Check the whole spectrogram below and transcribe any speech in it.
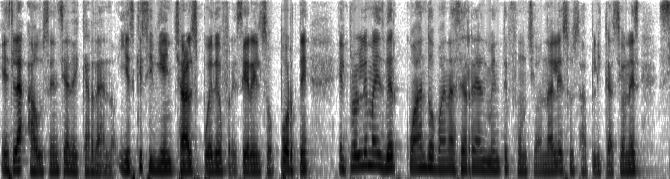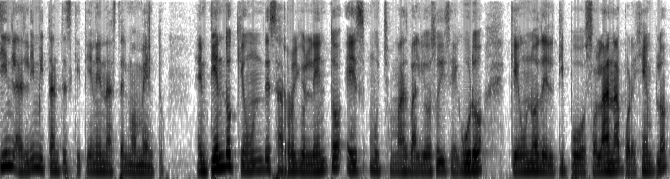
es la ausencia de Cardano. Y es que si bien Charles puede ofrecer el soporte, el problema es ver cuándo van a ser realmente funcionales sus aplicaciones sin las limitantes que tienen hasta el momento. Entiendo que un desarrollo lento es mucho más valioso y seguro que uno del tipo Solana, por ejemplo,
